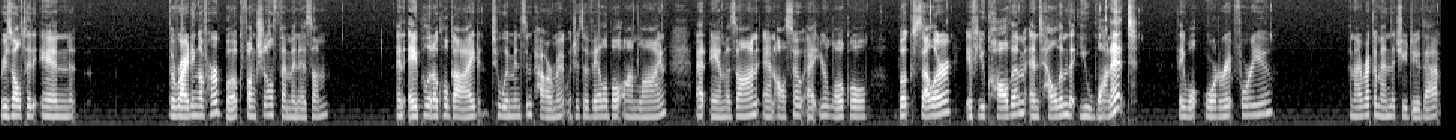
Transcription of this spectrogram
resulted in the writing of her book, Functional Feminism An Apolitical Guide to Women's Empowerment, which is available online at Amazon and also at your local bookseller. If you call them and tell them that you want it, they will order it for you. And I recommend that you do that.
